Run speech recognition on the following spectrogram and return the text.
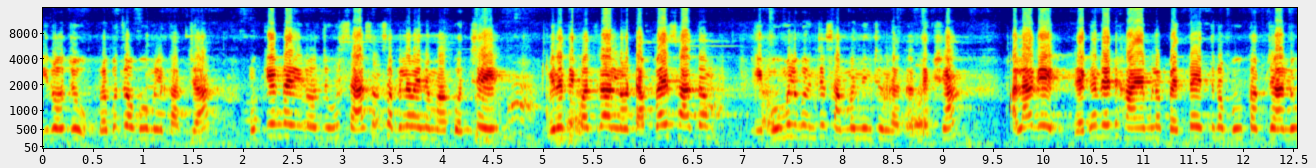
ఈరోజు ప్రభుత్వ భూముల కబ్జా. ముఖ్యంగా ఈరోజు శాసనసభ్యులమైన మాకు వచ్చే వినతి పత్రాల్లో డెబ్బై శాతం ఈ భూముల గురించి సంబంధించింది అధ్యక్ష. అలాగే జగన్ రెడ్డి హయాంలో పెద్ద ఎత్తున భూ కబ్జాలు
